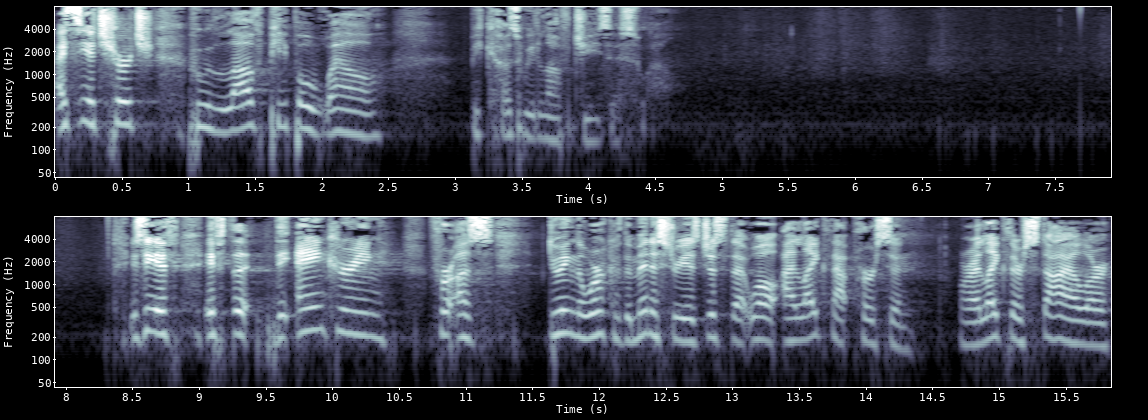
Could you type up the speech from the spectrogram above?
I see a church who love people well because we love Jesus well. You see, if, if the, the anchoring for us doing the work of the ministry is just that, well, I like that person, or I like their style, or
